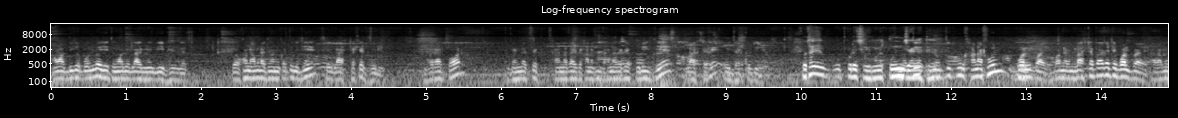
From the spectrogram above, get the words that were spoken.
আমার দিকে বলল যে, তোমাদের লাশ নদী দিয়ে ভেসে যাচ্ছে। তখন আমরা জন কত গিয়ে সেই লাশটাকে ধরি। ধরার পর এখানটা থেকে থানা থেকে থানা থানা থেকে পুলিশ দিয়ে লাশটাকে উদ্ধার করে নিয়ে কোথায় পড়েছিল? মানে কোন জায়গা থেকে নদীপুর খানাকুল বল পায় মানে লাশটা পাওয়া গেছে বল পায় আর আমি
